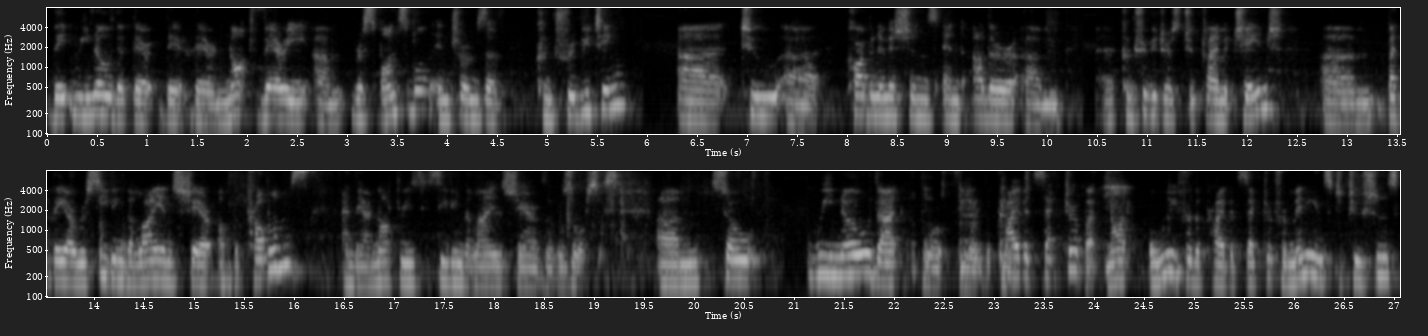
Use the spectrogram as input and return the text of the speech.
They, we know that they're they're they're not very um, responsible in terms of contributing uh, to uh, carbon emissions and other um, uh, contributors to climate change, um, but they are receiving the lion's share of the problems and they are not receiving the lion's share of the resources. Um, so we know that for, for the private sector, but not only for the private sector, for many institutions,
